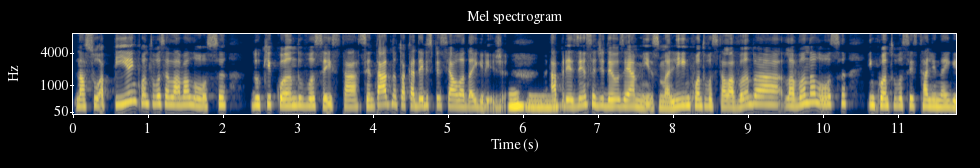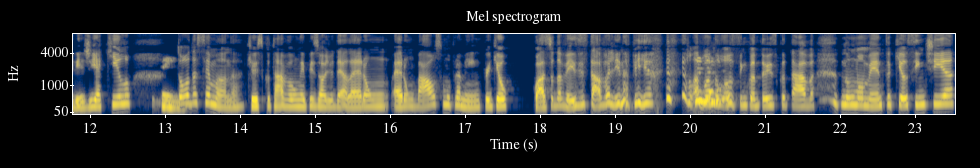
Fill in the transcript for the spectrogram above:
na sua pia enquanto você lava a louça, do que quando você está sentado na tua cadeira especial lá da igreja. Uhum. A presença de Deus é a mesma ali enquanto você está lavando a, lavando a louça, enquanto você está ali na igreja. E aquilo, Sim. toda semana que eu escutava um episódio dela, era um, era um bálsamo para mim, porque eu quase toda vez estava ali na pia, lavando louça enquanto eu escutava, num momento que eu sentia,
